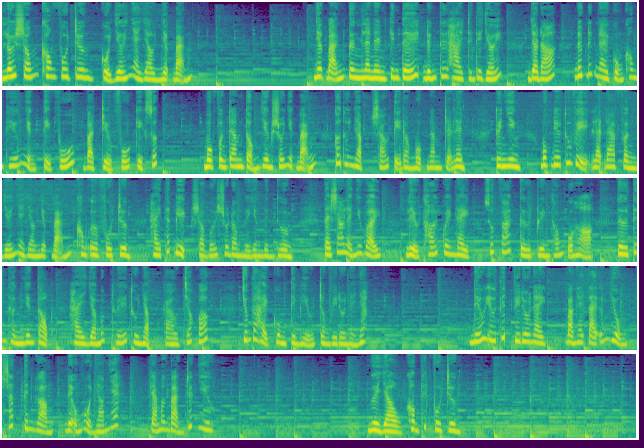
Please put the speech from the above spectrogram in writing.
Lối sống không vô trương của giới nhà giàu Nhật Bản Nhật Bản từng là nền kinh tế đứng thứ hai trên thế giới. Do đó, đất nước này cũng không thiếu những tỷ phú và triệu phú kiệt xuất. Một phần trăm tổng dân số Nhật Bản có thu nhập 6 tỷ đồng một năm trở lên. Tuy nhiên, một điều thú vị là đa phần giới nhà giàu Nhật Bản không ưa phô trương hay tách biệt so với số đông người dân bình thường. Tại sao lại như vậy? Liệu thói quen này xuất phát từ truyền thống của họ, từ tinh thần dân tộc hay do mức thuế thu nhập cao chót vót? Chúng ta hãy cùng tìm hiểu trong video này nhé! Nếu yêu thích video này, bạn hãy tải ứng dụng sách tin gọn để ủng hộ nhóm nhé. Cảm ơn bạn rất nhiều. Người giàu không thích vô trương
